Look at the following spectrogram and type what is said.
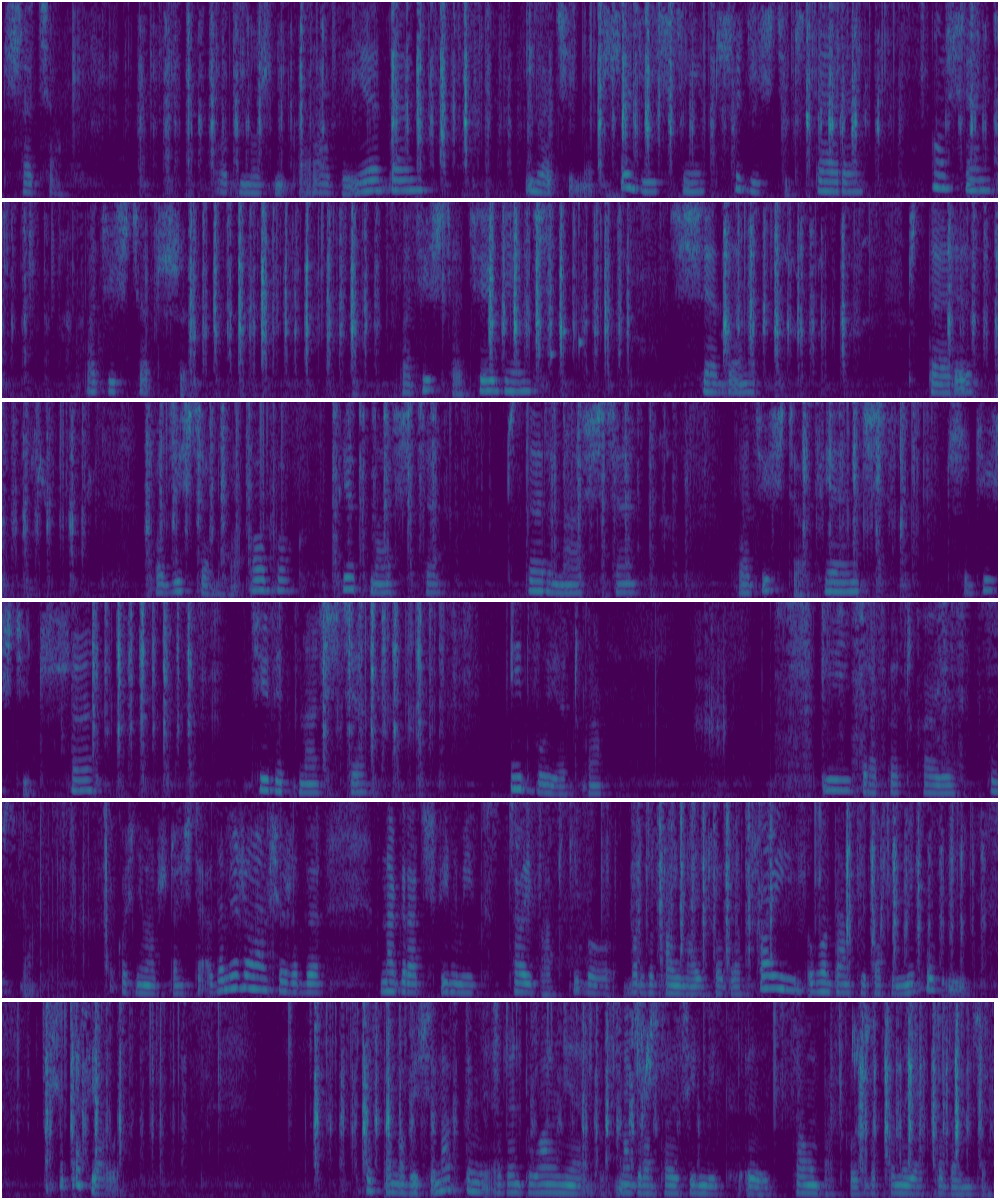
Trzecia od mnożnika razy 1 i lecimy 30, 34, 8, 23, 29, 7, 4, 22 obok, 15, 14, 25, 33, 19 i dwójeczka. I drapeczka jest pusta. Jakoś nie mam szczęścia. Zamierzałam się, żeby nagrać filmik z całej paczki, bo bardzo fajna jest ta drapka i oglądałam kilka filmików i, i się trafiały. Zastanowię się nad tym, ewentualnie nagram cały filmik y, z całą paczką. Zobaczymy jak to będzie.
